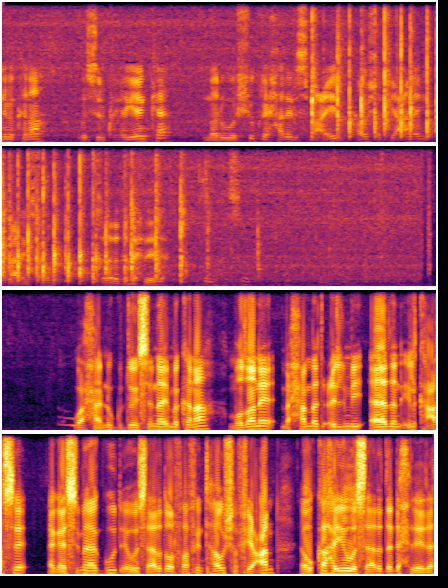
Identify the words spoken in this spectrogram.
nimankana wasiir ku-xigeenka marwe shukri xariir ismaaciil hawsha fiican ay ka hayso wasaaradda dhexdeeda. Waxaanu guddoonsanahay iminkana mudane maxamed cilmi aadan ilka case agaasimaha guud ee wasaaradda warfaafinta hawsha fiican ee uu ka hayo wasaaradda dhexdeeda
